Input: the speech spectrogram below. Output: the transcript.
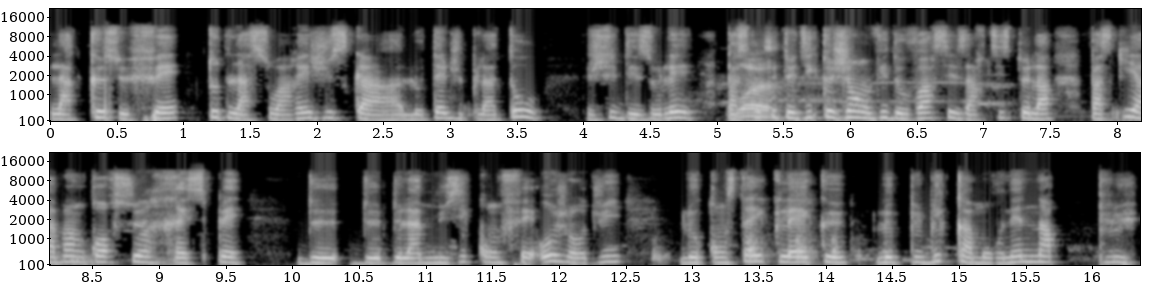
La queue se fait toute la soirée jusqu'à l'hôtel du plateau. Je suis désolée. Parce Ouais. que tu te dis que j'ai envie de voir ces artistes-là. Parce qu'il y avait encore ce respect de, de, de la musique qu'on fait. Aujourd'hui, le constat est clair que le public camerounais n'a plus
